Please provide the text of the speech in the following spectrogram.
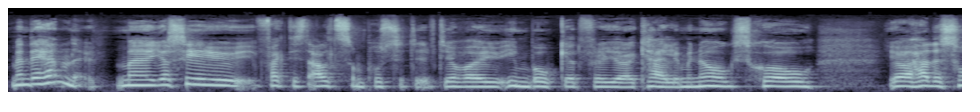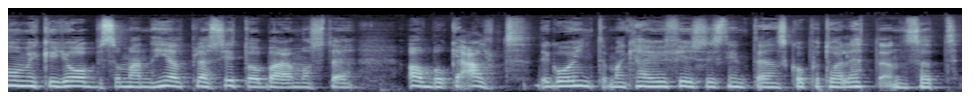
Men det händer. Men jag ser ju faktiskt allt som positivt. Jag var ju inbokad för att göra Kylie Minogues show. Jag hade så mycket jobb som man helt plötsligt då bara måste avboka allt. Det går inte, man kan ju fysiskt inte ens gå på toaletten. Så att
